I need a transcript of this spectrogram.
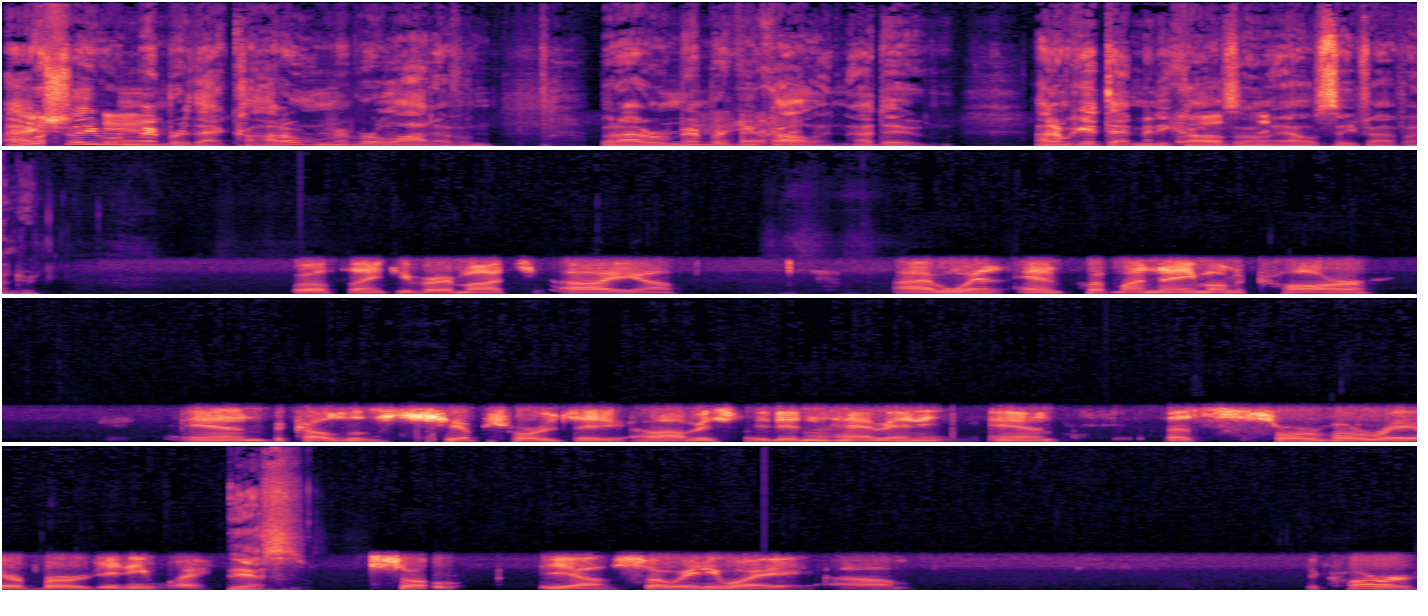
I actually remember that call. I don't remember a lot of them, but I remember you calling. I do. I don't get that many Well, calls on the LC 500. Well, thank you very much. I uh, I went and put my name on the car, and because of the chip shortage, they obviously didn't have any, and that's sort of a rare bird anyway. Yes. So, yeah. So anyway, um, the car.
